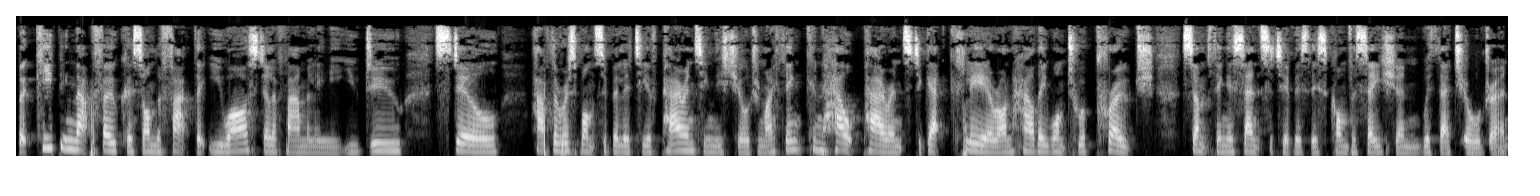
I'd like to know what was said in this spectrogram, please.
But keeping that focus on the fact that you are still a family, you do still have the responsibility of parenting these children, I think can help parents to get clear on how they want to approach something as sensitive as this conversation with their children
